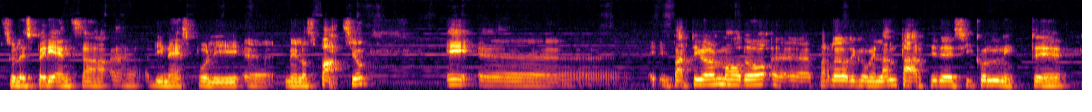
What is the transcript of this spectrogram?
sull'esperienza eh, di Nespoli eh, nello spazio e eh, in particolar modo eh, parlerò di come l'Antartide si connette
